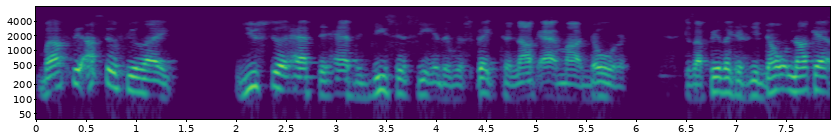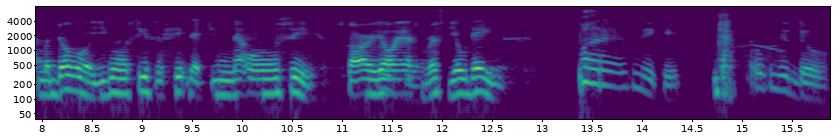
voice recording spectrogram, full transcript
But I feel, I still feel like you still have to have the decency and the respect to knock at my door. Because I feel like if you don't knock at my door, you're gonna see some shit that you not want to see. Scar your ass the rest of your days. Butt ass naked. Open the door.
